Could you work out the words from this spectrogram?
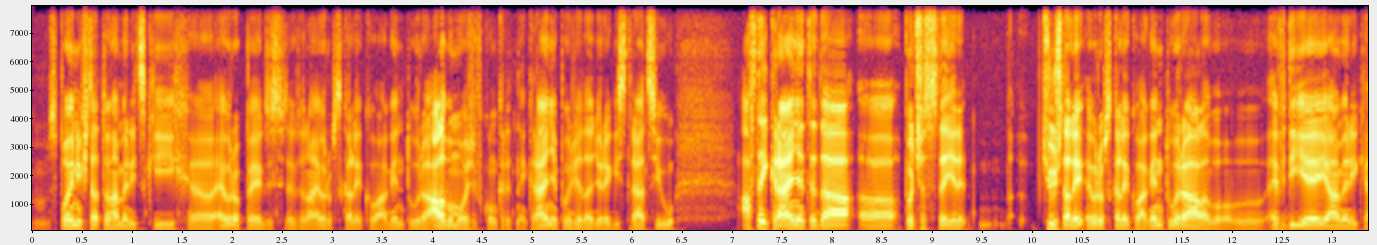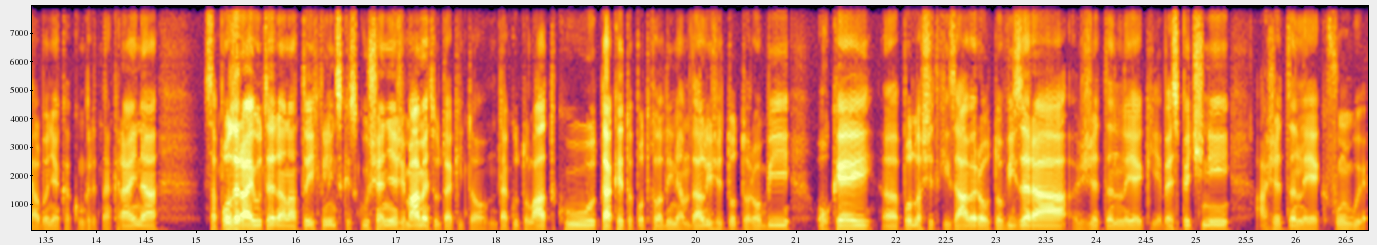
v Spojených štátoch amerických, v Európe existuje tzv. Európska lieková agentúra, alebo môže v konkrétnej krajine požiadať o registráciu. A v tej krajine teda uh, počas tej, či už tá Európska lieková agentúra, alebo eh, FDA Ameriky, alebo nejaká konkrétna krajina, sa pozerajú teda na to ich klinické skúšanie, že máme tu takýto, takúto látku, takéto podklady nám dali, že toto robí, OK, uh, podľa všetkých záverov to vyzerá, že ten liek je bezpečný a že ten liek funguje.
